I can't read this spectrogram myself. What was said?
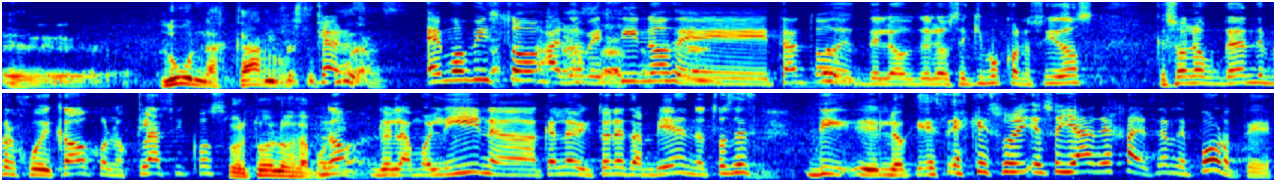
eh, Lunas, carros. Claro. Hemos visto a los vecinos de tanto de, de los, de los equipos conocidos que son los grandes perjudicados con los clásicos. sobre todo los de la ¿no? Molina. De la Molina, acá en la Victoria también. Entonces, di- eh, lo que es, es que eso, eso ya deja de ser deporte.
